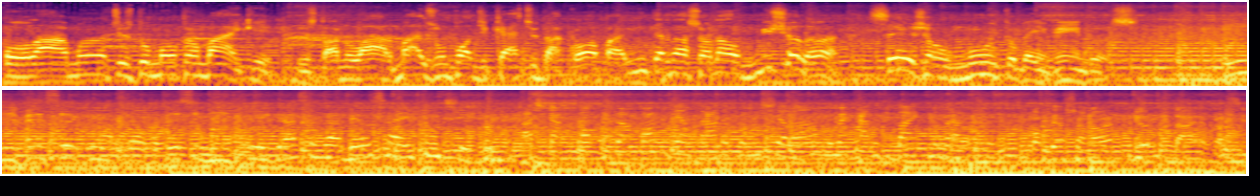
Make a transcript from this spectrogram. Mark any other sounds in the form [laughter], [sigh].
Olá, amantes do mountain bike. Está no ar mais um podcast da Copa Internacional Michelin. Sejam muito bem-vindos. E vencer aqui uma prova desse nível. E graças a Deus saí contigo. Acho que a Copa foi a porta de entrada para o Michelin no mercado de bike no Brasil. A Copa Nacional é prioritária para se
